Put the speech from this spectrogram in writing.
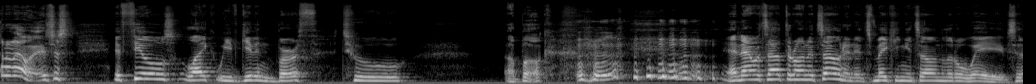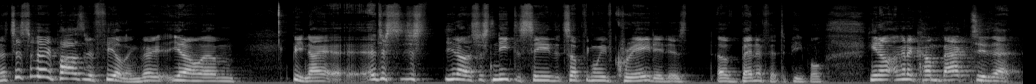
I don't know. It's just it feels like we've given birth to a book, and now it's out there on its own, and it's making its own little waves, and it's just a very positive feeling. Very, you know, um, be nice. It just, just you know, it's just neat to see that something we've created is of benefit to people. You know, I'm going to come back to that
